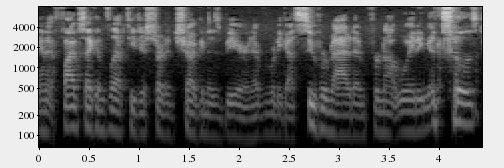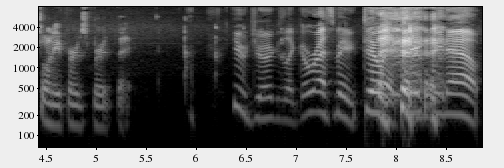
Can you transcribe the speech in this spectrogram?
and at 5 seconds left he just started chugging his beer and everybody got super mad at him for not waiting until his 21st birthday. You jerk! He's like, arrest me, do it, take me now.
